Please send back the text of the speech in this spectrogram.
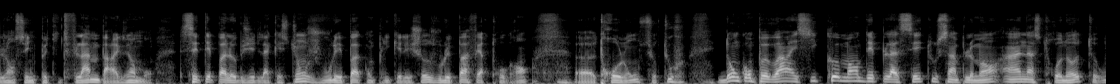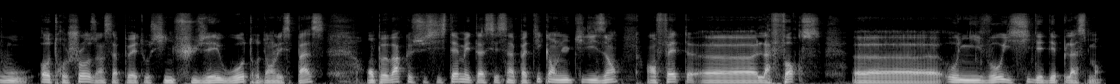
lancer une petite flamme, par exemple. Bon, c'était pas l'objet de la question, je voulais pas compliquer les choses, je voulais pas faire trop grand, trop long surtout. Donc on peut voir ici comment déplacer tout simplement un astronaute ou autre chose, hein, ça peut être aussi une fusée ou autre dans l'espace. On peut voir que ce système est assez sympathique en utilisant en fait euh, la force euh, au niveau ici des déplacements.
